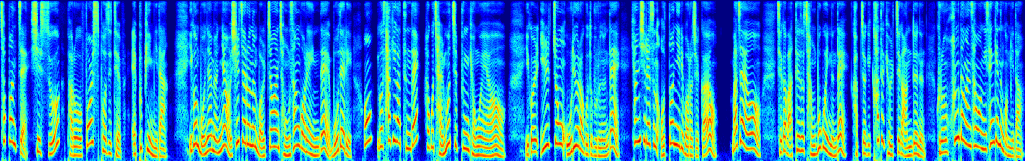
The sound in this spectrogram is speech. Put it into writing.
첫 번째 실수, 바로 false positive, FP입니다. 이건 뭐냐면요. 실제로는 멀쩡한 정상 거래인데 모델이 어? 이거 사기 같은데? 하고 잘못 짚은 경우예요. 이걸 일종 오류라고도 부르는데 현실에선 어떤 일이 벌어질까요? 맞아요. 제가 마트에서 장 보고 있는데 갑자기 카드 결제가 안 되는 그런 황당한 상황이 생기는 겁니다.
